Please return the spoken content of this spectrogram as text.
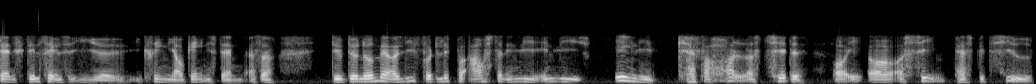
dansk deltagelse i, øh, i krigen i Afghanistan. Altså, det, det er noget med at lige få det lidt på afstand, inden vi, inden vi egentlig kan forholde os til det og, og, og se perspektivet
